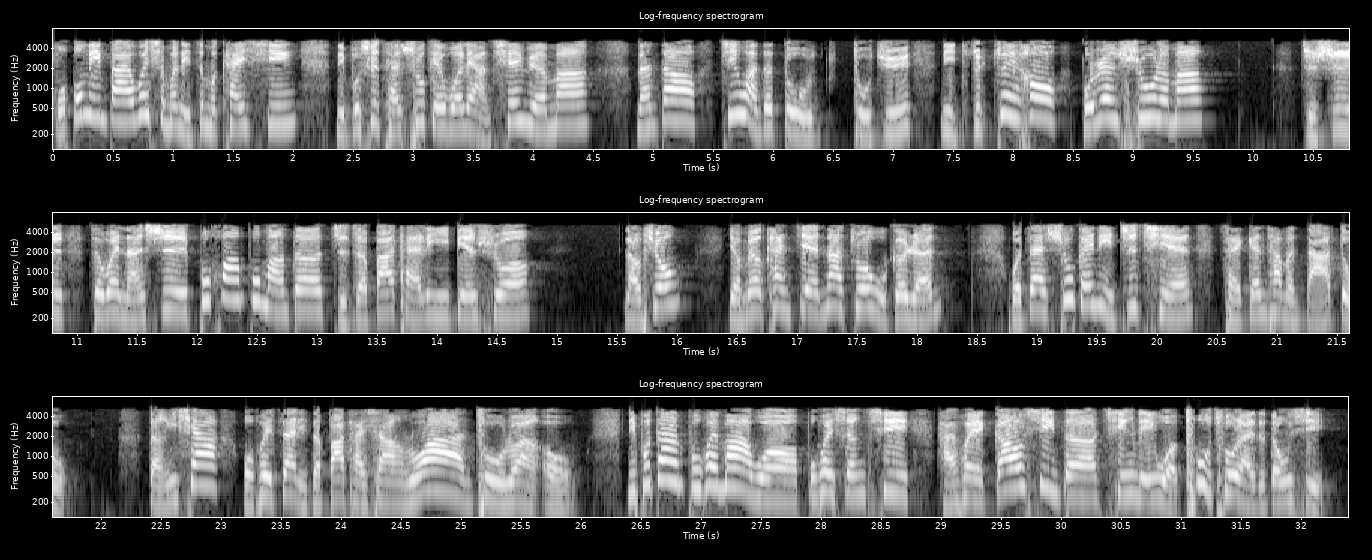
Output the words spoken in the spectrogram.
我不明白为什么你这么开心？你不是才输给我两千元吗？难道今晚的赌赌局你最最后不认输了吗？只是这位男士不慌不忙地指着吧台另一边说：“老兄，有没有看见那桌五个人？我在输给你之前才跟他们打赌。”等一下，我会在你的吧台上乱吐乱呕。你不但不会骂我，不会生气，还会高兴地清理我吐出来的东西，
